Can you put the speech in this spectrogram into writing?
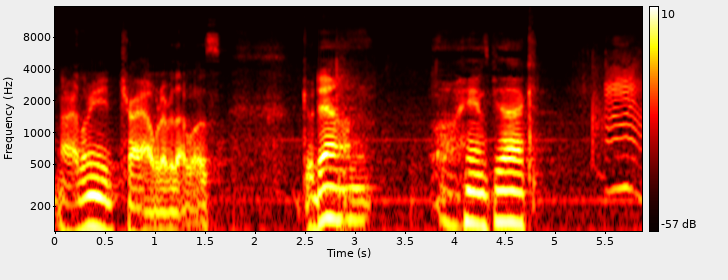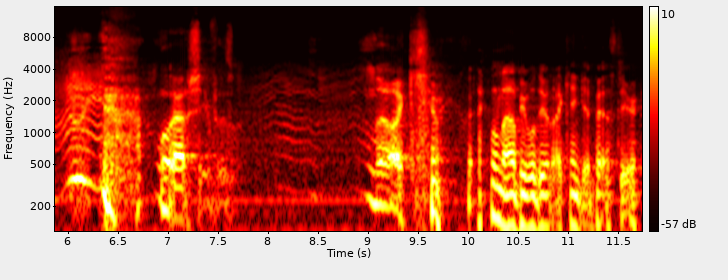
right, let me try out whatever that was. Go down, oh, hands back. Well, shape for this. No, I can't. I don't know how people do it. I can't get past here.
